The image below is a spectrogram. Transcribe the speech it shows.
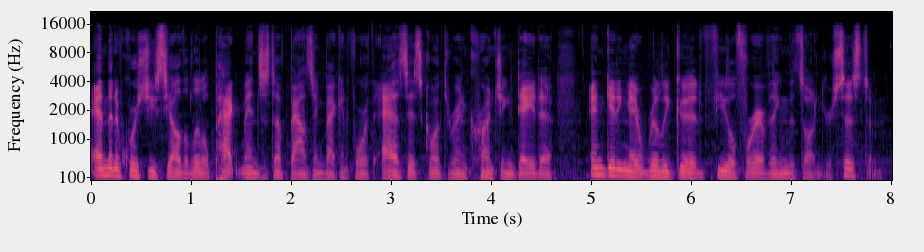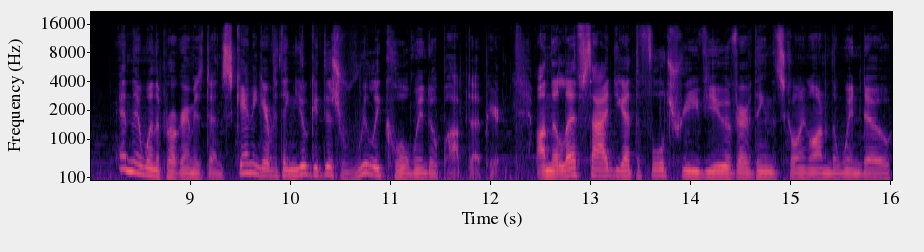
and then of course you see all the little Pac-Mans and stuff bouncing back and forth as it's going through and crunching data and getting a really good feel for everything that's on your system. And then when the program is done scanning everything, you'll get this really cool window popped up here. On the left side, you got the full tree view of everything that's going on in the window,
